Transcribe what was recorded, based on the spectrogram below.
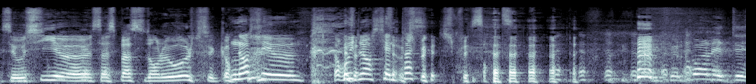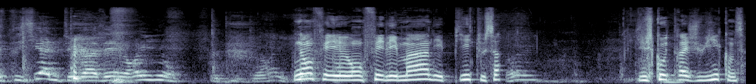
C'est aussi, euh, ça se passe dans le hall. C'est quand... Non, c'est euh, rue de l'ancienne Je passe. je fais ça. Tu fais pas l'esthéticienne, tu vas à des réunions? Non, on fait, on fait les mains, les pieds, tout ça. Jusqu'au 13 juillet, comme ça.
